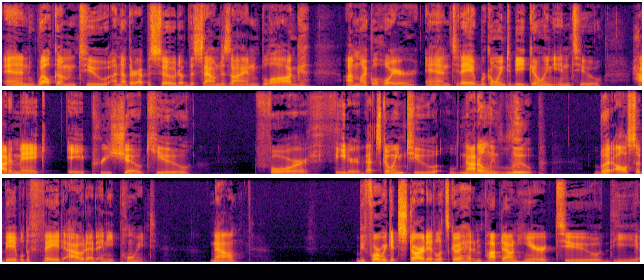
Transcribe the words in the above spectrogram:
and welcome to another episode of the Sound Design blog. I'm Michael Heuer, and today we're going to be going into how to make a pre show cue for theater that's going to not only loop, but also be able to fade out at any point. Now, before we get started, let's go ahead and pop down here to the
